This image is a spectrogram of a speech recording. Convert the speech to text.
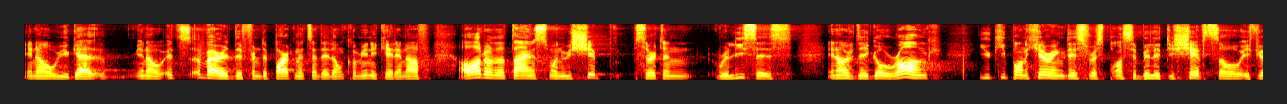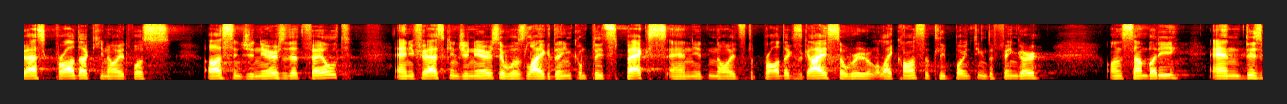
you know, you get, you know, it's a very different departments and they don't communicate enough. A lot of the times when we ship certain releases, you know, if they go wrong, you keep on hearing this responsibility shift. So if you ask product, you know, it was us engineers that failed. And if you ask engineers, it was like the incomplete specs, and you know, it's the products guys. So we're like constantly pointing the finger on somebody. And this,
